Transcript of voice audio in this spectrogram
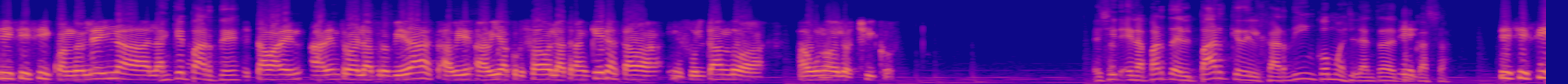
Sí, sí, sí, cuando Leila la- ¿En qué parte? estaba aden- adentro de la propiedad, había, había cruzado la tranquera, estaba insultando a, a uno de los chicos. Es decir, en la parte del parque, del jardín, ¿cómo es la entrada de Sí. tu casa? Sí, sí, sí,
